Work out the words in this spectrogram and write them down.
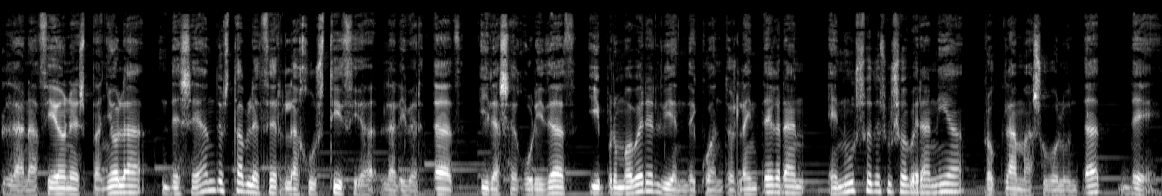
La nación española, deseando establecer la justicia, la libertad y la seguridad y promover el bien de cuantos la integran, en uso de su soberanía, proclama su voluntad de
